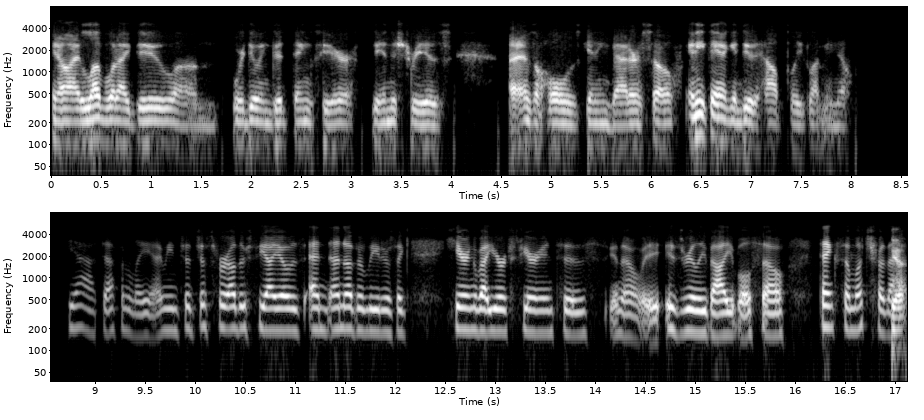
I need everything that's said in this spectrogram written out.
you know I love what I do. Um, we're doing good things here. The industry is, as a whole, is getting better. So anything I can do to help, please let me know. Yeah, definitely. I mean, just just for other CIOs and and other leaders, like hearing about your experiences, you know, is really valuable. So thanks so much for that. Yeah.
